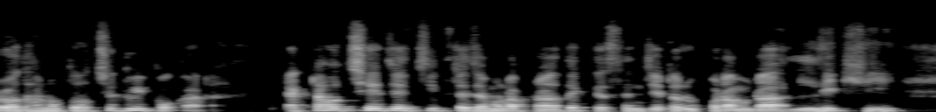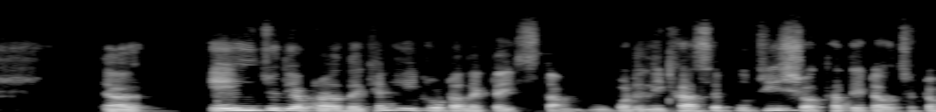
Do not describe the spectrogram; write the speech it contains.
প্রধানত হচ্ছে দুই প্রকার। একটা হচ্ছে যে চিত্রে যেমন আপনারা দেখতেছেন, যেটার উপর আমরা লিখি এই যদি আপনারা দেখেন, এই টোটাল একটা স্টাম্প উপরে লেখা আছে পঁচিশ, অর্থাৎ এটা হচ্ছে একটা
